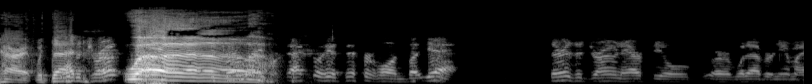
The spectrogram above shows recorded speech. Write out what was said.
All right, with Well, that, the drone, the Whoa! drone is actually a different one, but yeah, there is a drone airfield or whatever near my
